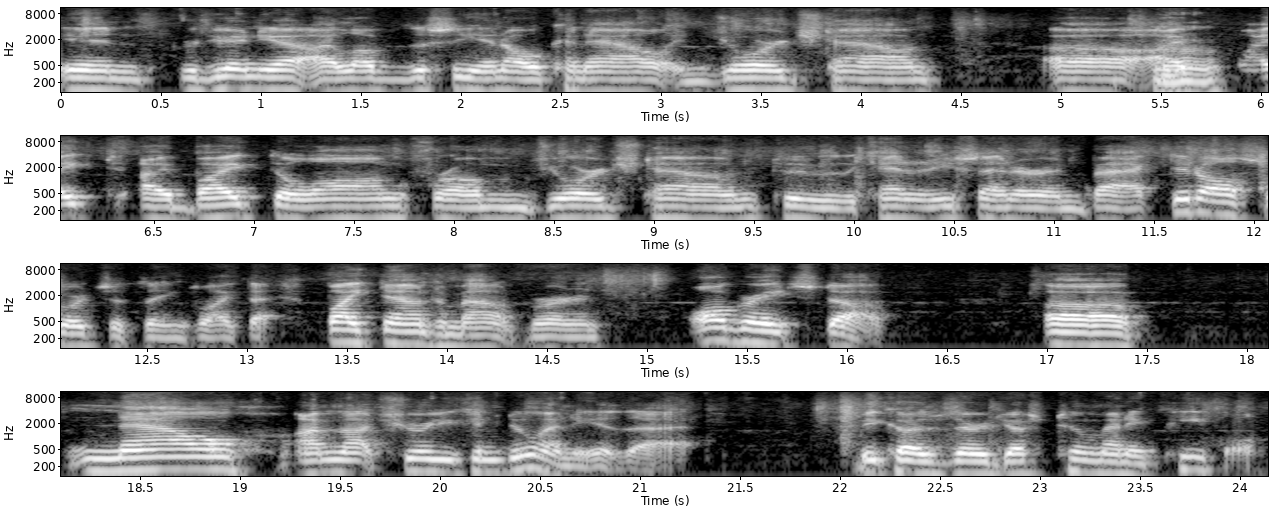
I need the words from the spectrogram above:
in Virginia. I love the C&O Canal in Georgetown. Uh, mm-hmm. I biked. I biked along from Georgetown to the Kennedy Center and back. Did all sorts of things like that. Bike down to Mount Vernon. All great stuff. Uh, now I'm not sure you can do any of that because there are just too many people.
